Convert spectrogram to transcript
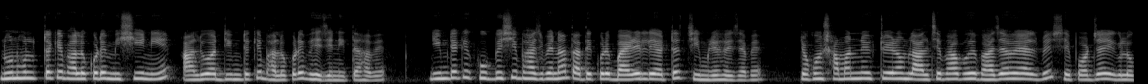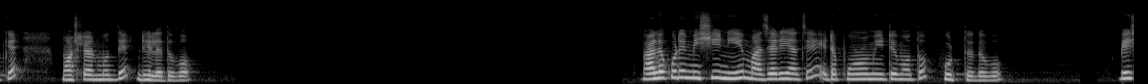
নুন হলুদটাকে ভালো করে মিশিয়ে নিয়ে আলু আর ডিমটাকে ভালো করে ভেজে নিতে হবে। ডিমটাকে খুব বেশি ভাজবে না, তাতে করে বাইরের লেয়ারটা চিমড়ে হয়ে যাবে। যখন সামান্য একটু এরম লালচে ভাব হয়ে ভাজা হয়ে আসবে, সে পর্যায়ে এগুলোকে মশলার মধ্যে ঢেলে দেবো। ভালো করে মিশিয়ে নিয়ে মাঝারি আঁচে এটা পনেরো মিনিটের মতো ফুটতে দেবো। বেশ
